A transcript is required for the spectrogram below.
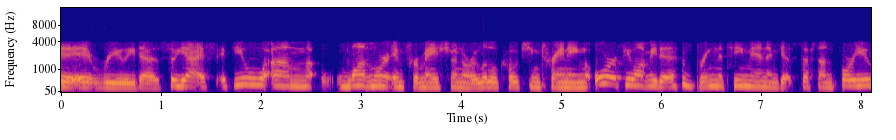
It, really does. So yeah, if if you um, want more information or a little coaching training, or if you want me to bring the team in and get stuff done for you,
